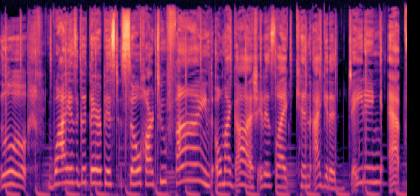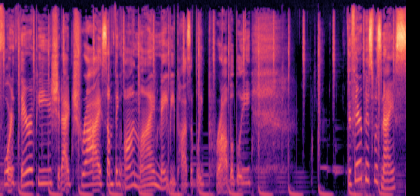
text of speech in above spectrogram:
ugh, why is a good therapist so hard to find? Oh my gosh, it is like, can I get a dating app for therapy? Should I try something online? Maybe, possibly, probably. The therapist was nice.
